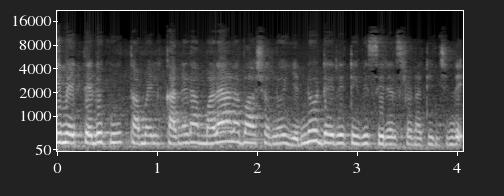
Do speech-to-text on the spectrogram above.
ఈమె తెలుగు తమిళ్ కన్నడ మలయాళ భాషల్లో ఎన్నో డైరీ టీవీ సీరియల్స్లో నటించింది.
